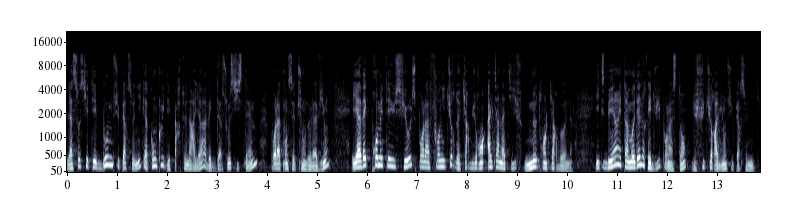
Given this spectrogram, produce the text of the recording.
La société Boom Supersonic a conclu des partenariats avec Dassault Systèmes pour la conception de l'avion et avec Prometheus Fuels pour la fourniture de carburant alternatif neutre en carbone. XB1 est un modèle réduit pour l'instant du futur avion supersonique.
